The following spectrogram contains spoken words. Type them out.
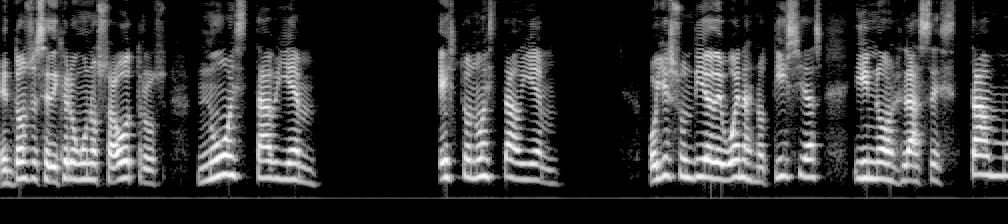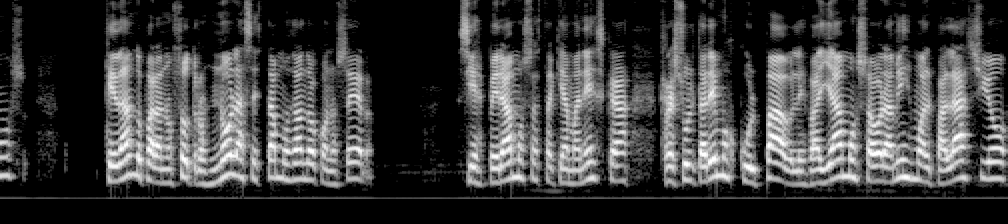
Entonces se dijeron unos a otros, no está bien, esto no está bien. Hoy es un día de buenas noticias y nos las estamos quedando para nosotros, no las estamos dando a conocer. Si esperamos hasta que amanezca, resultaremos culpables. Vayamos ahora mismo al palacio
